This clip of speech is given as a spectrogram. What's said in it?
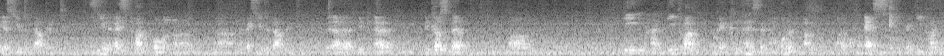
SU2 doublet. C and S prime form a uh, SU2 doublet. Uh, be, uh, because the um, D, uh, D prime okay, contains the component of, uh, of S, okay, D prime, the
